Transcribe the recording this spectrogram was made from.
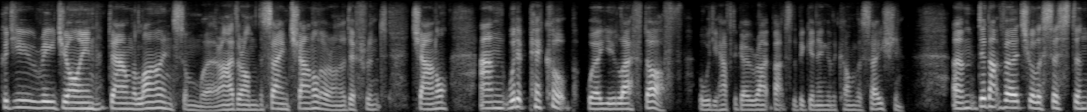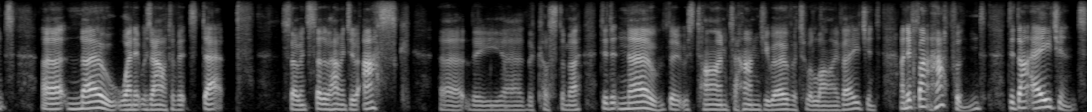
could you rejoin down the line somewhere, either on the same channel or on a different channel? And would it pick up where you left off? Or would you have to go right back to the beginning of the conversation? Um, did that virtual assistant uh, know when it was out of its depth? So instead of having to ask uh, the uh, the customer did it know that it was time to hand you over to a live agent. And if that happened did that agent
